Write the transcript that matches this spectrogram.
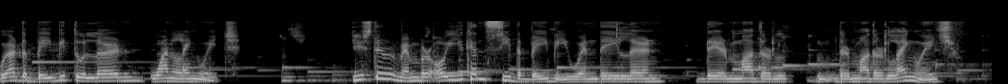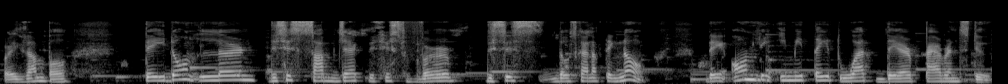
We are the baby to learn one language. Do you still remember, or you can see the baby when they learn their mother their mother language, for example, they don't learn this is subject, this is verb, this is those kind of thing. No, they only imitate what their parents do.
